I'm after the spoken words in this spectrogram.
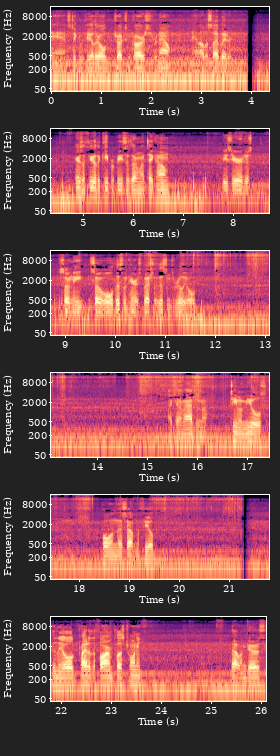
and stick it with the other old trucks and cars for now, and I'll decide later. Here's a few of the keeper pieces that I'm gonna take home. These here are just so neat, so old. This one here especially, this one's really old. I can imagine a team of mules pulling this out in the field. Then the old Pride of the Farm plus 20. That one goes.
